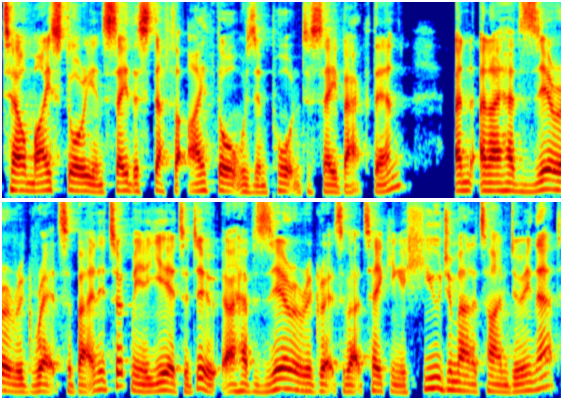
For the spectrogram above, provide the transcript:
tell my story and say the stuff that I thought was important to say back then. and and I have zero regrets about. And it took me a year to do. I have zero regrets about taking a huge amount of time doing that,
